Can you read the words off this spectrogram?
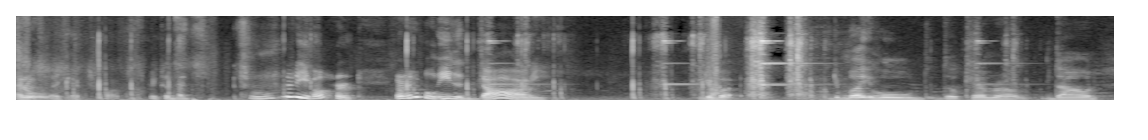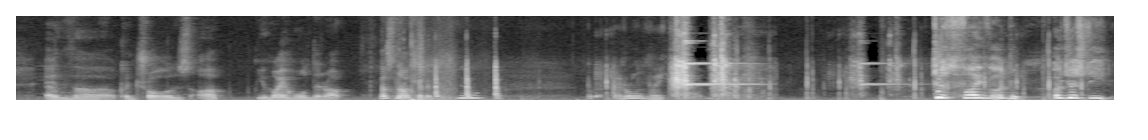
I don't like Xbox because it's it's really hard. I can't believe it die. Yeah, but you might hold the camera down and the controls up. You might hold it up. That's not gonna do. But I don't like that. Just 500. I just need,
